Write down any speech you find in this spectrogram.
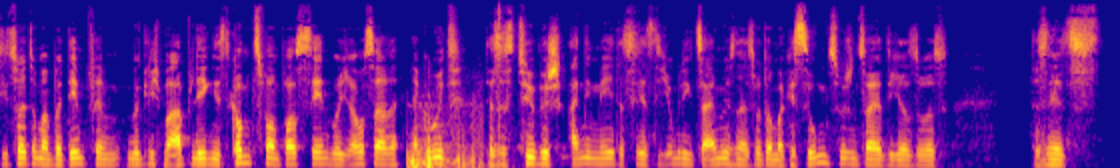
Die sollte man bei dem Film wirklich mal ablegen. Es kommen zwar ein paar Szenen, wo ich auch sage, na gut, das ist typisch Anime, das ist jetzt nicht unbedingt sein müssen. Es wird auch mal gesungen zwischenzeitlich oder sowas. Das sind jetzt.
